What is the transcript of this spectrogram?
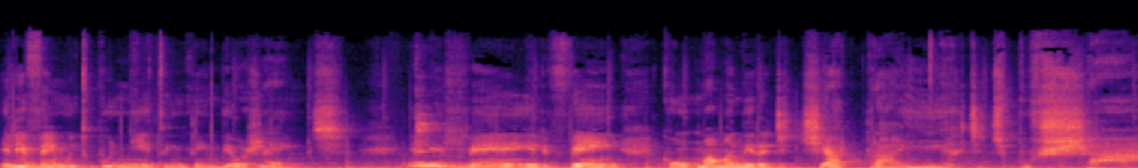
Ele vem muito bonito, entendeu, gente? Ele vem, ele vem com uma maneira de te atrair, de te puxar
